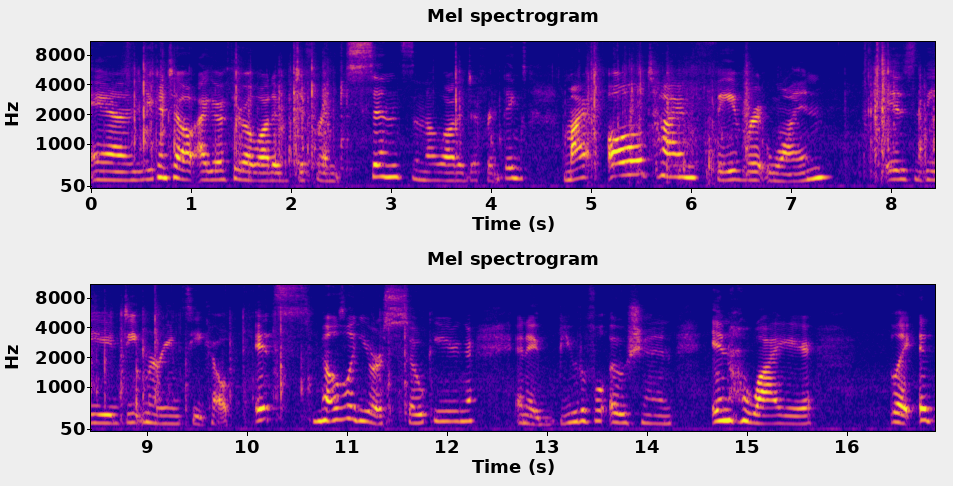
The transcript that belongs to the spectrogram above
and you can tell I go through a lot of different scents and a lot of different things. My all-time favorite one is the Deep Marine Sea Kelp. It smells like you are soaking in a beautiful ocean in Hawaii. Like, it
